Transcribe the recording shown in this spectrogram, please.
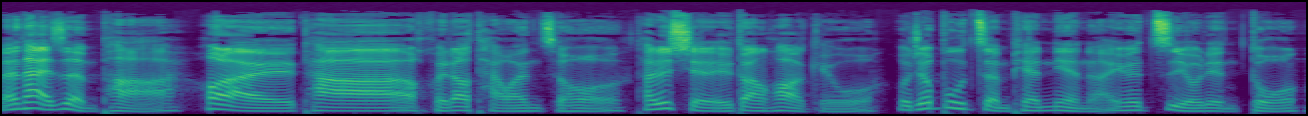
但他还是很怕啊。后来他回到台湾之后，他就写了一段话给我，我就不整篇念了，因为字有点多。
